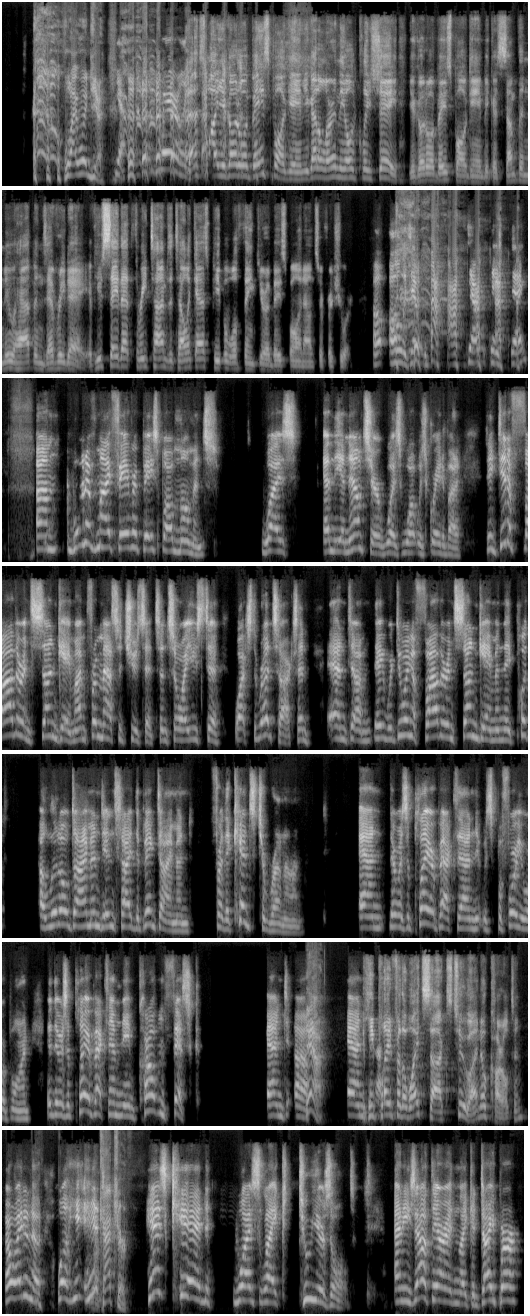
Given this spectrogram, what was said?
Why would you? Yeah, rarely. That's why you go to a baseball game. You got to learn the old cliche. You go to a baseball game because something new happens every day. If you say that three times a telecast, people will think you're a baseball announcer for sure. Oh, oh, is that, what, is that what they say? Um, one of my favorite baseball moments was, and the announcer was what was great about it. They did a father and son game. I'm from Massachusetts, and so I used to watch the Red Sox, and and um, they were doing a father and son game, and they put a little diamond inside the big diamond for the kids to run on. And there was a player back then. It was before you were born. There was a player back then named Carlton Fisk, and uh, yeah, and He played for the White Sox too. I know Carlton. oh, I didn't know. Well, he, his catcher. his kid was like two years old, and he's out there in like a diaper,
